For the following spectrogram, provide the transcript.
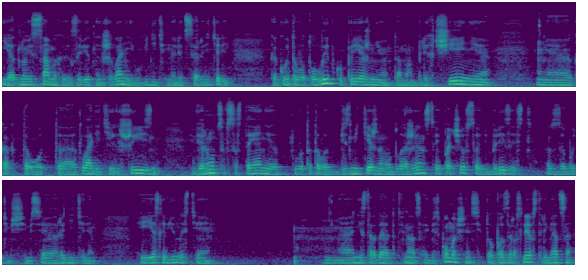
И одно из самых их заветных желаний увидеть на лице родителей какую-то вот улыбку прежнюю, там облегчение, э, как-то вот отладить их жизнь, вернуться в состояние вот этого безмятежного блаженства и почувствовать близость с заботящимся родителем. И если в юности они страдают от финансовой беспомощности, то повзрослев стремятся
